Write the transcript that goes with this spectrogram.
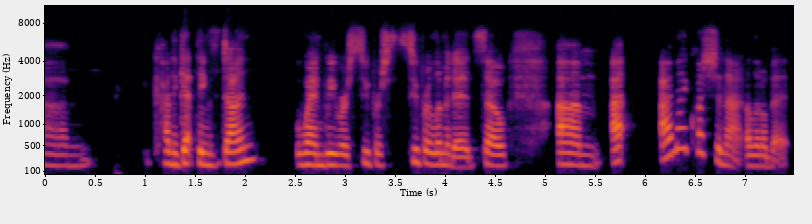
um, kind of get things done when we were super super limited. So um, I I might question that a little bit.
